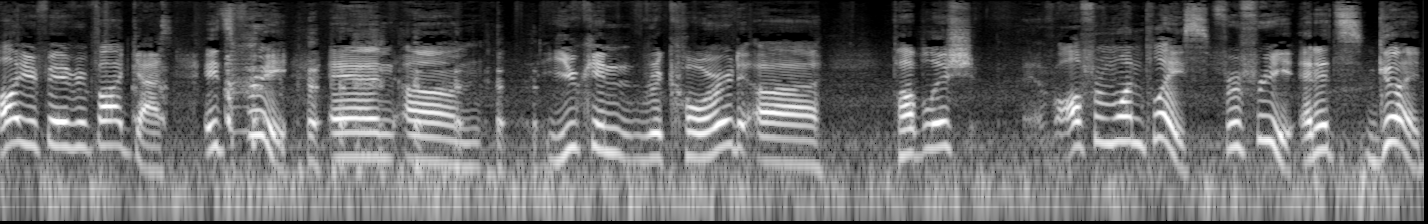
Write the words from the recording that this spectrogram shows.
all your favorite podcasts. It's free, and um, you can record, uh, publish, all from one place for free, and it's good.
